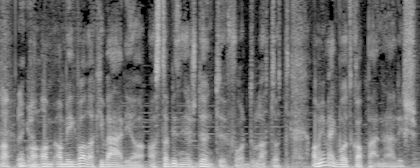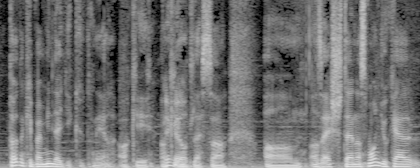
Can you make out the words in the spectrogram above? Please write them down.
ah, a, amíg valaki várja azt a bizonyos döntőfordulatot, ami meg volt Kapánnál is. Tulajdonképpen mindegyiküknél, aki, aki ott lesz a, a, az esten, azt mondjuk el,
